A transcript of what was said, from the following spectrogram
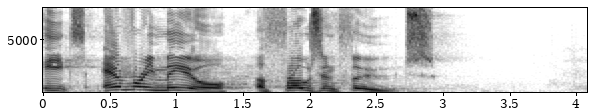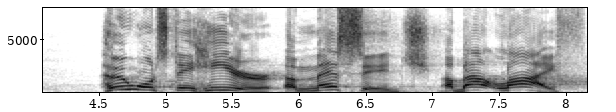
eats every meal of frozen foods? Who wants to hear a message about life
